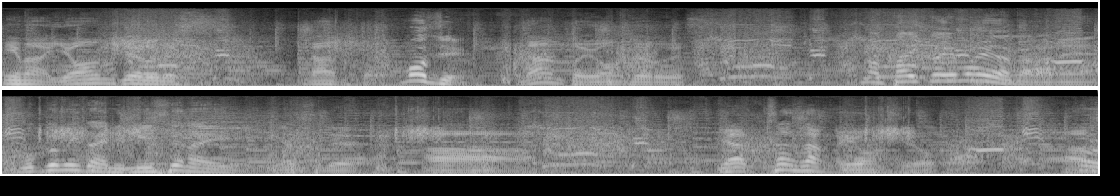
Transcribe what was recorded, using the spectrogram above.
今4-0です。なんと。マジ？なんと4-0です。まあ大会前だからね。僕みたいに見せないやつで。ああいや草さんが4ですよあうん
